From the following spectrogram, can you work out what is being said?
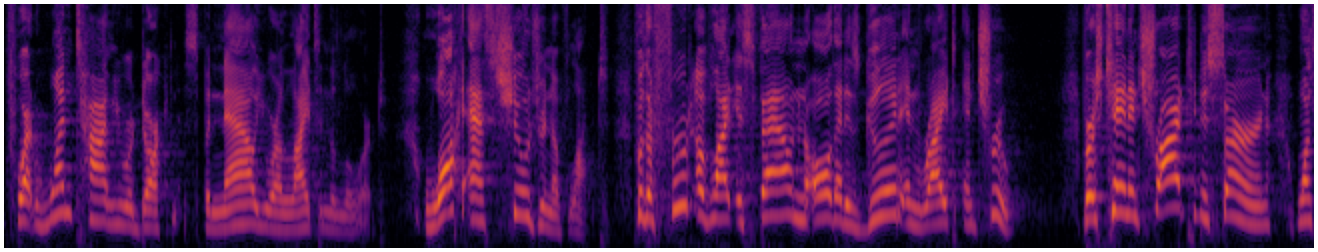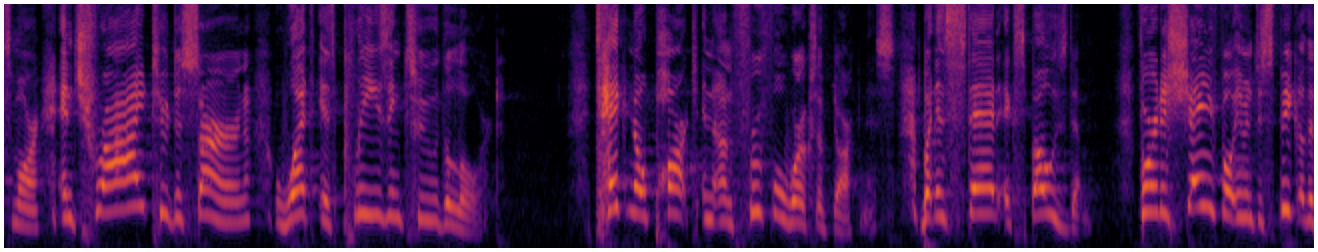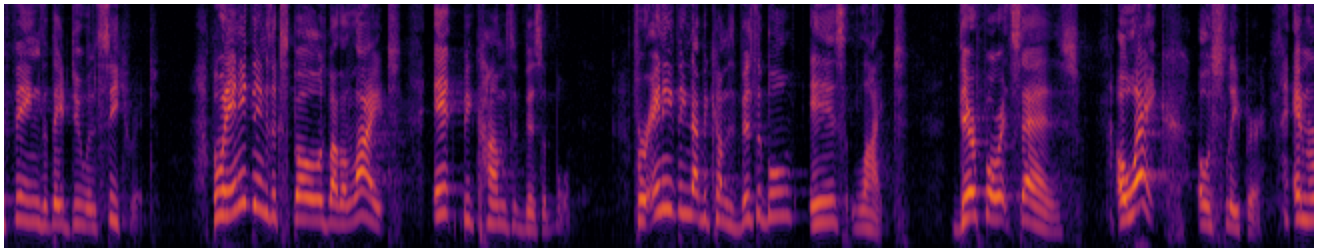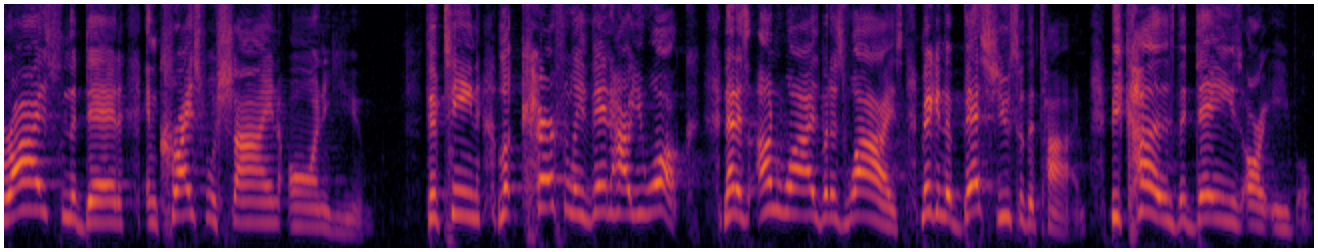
For at one time you were darkness, but now you are light in the Lord. Walk as children of light. For the fruit of light is found in all that is good and right and true. Verse 10 and try to discern once more, and try to discern what is pleasing to the Lord. Take no part in the unfruitful works of darkness, but instead expose them. For it is shameful even to speak of the things that they do in secret. But when anything is exposed by the light, it becomes visible. For anything that becomes visible is light. Therefore it says, Awake, O sleeper, and rise from the dead, and Christ will shine on you. 15, look carefully then how you walk, not as unwise, but as wise, making the best use of the time, because the days are evil.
